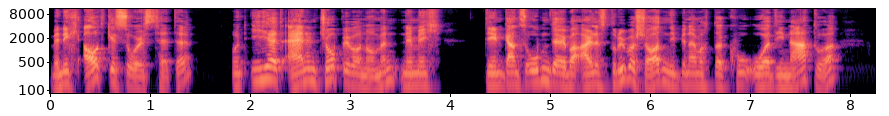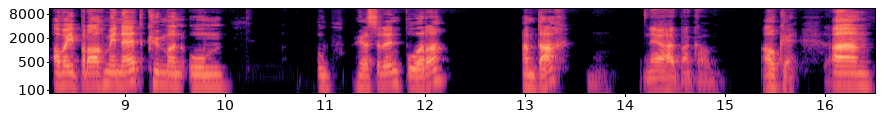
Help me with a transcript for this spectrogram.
wenn ich outgesourced hätte, und ich hätte einen Job übernommen, nämlich den ganz oben, der über alles drüber schaut und ich bin einfach der Koordinator, aber ich brauche mich nicht kümmern um, uh, hörst du den Bohrer am Dach? Naja, hört man kaum. Okay. Ja. Ähm,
